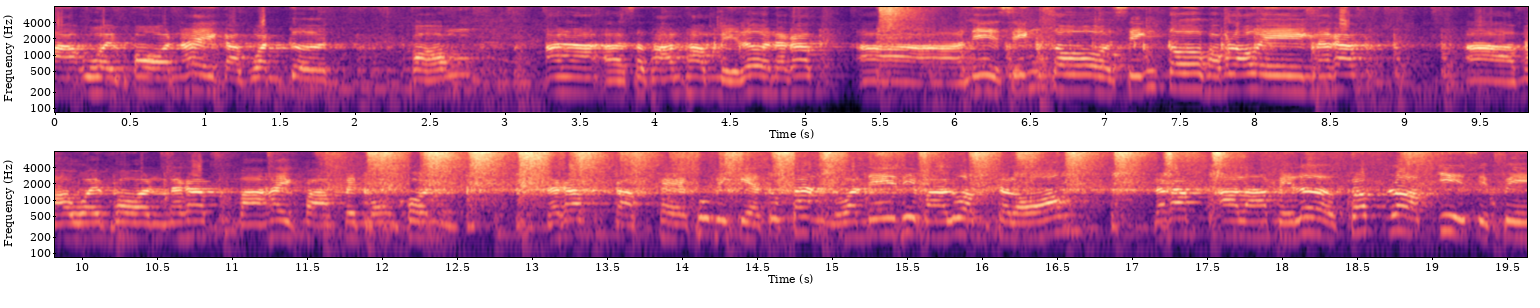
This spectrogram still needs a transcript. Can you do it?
มาอวยพรให้กับวันเกิดของอสถานธรรมเมเลอร์นะครับนี่สิงโตสิงโตของเราเองนะครับามาอวยพรนะครับ มาให้ความเป็นมงคลนะครับ กับแขกผู้มีเกียรติทุกท่าน วันนี้ที่มาร่วมฉลองนะครับอาราเมเลอร์ครบรอบ 20 ปี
